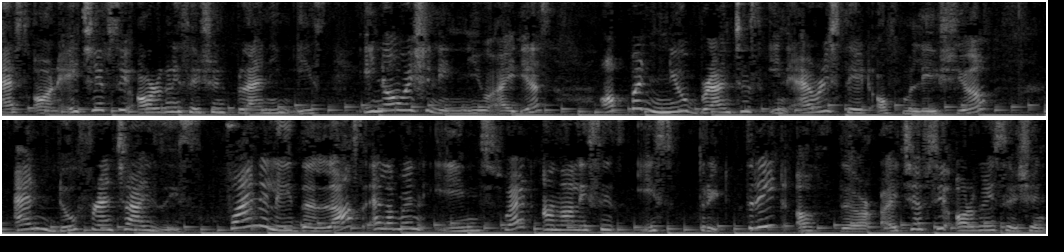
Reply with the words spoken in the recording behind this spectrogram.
as on HFC organization planning is innovation in new ideas, open new branches in every state of Malaysia, and do franchises. Finally, the last element in SWOT analysis is threat. Threat of the HFC organization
